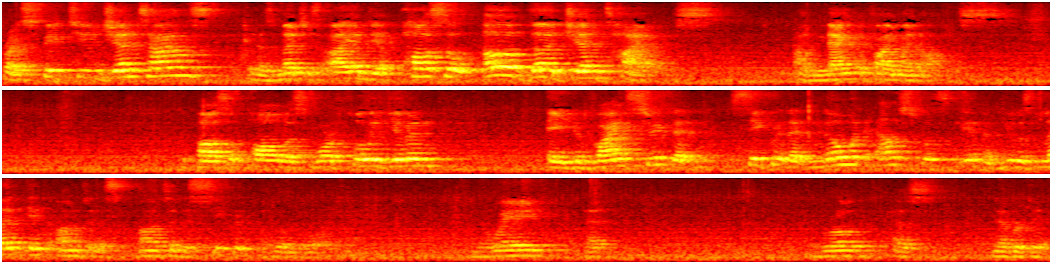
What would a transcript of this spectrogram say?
For I speak to you, Gentiles, inasmuch as I am the apostle of the Gentiles. I magnify mine office. Apostle Paul was more fully given a divine secret that, secret that no one else was given. He was let in onto, this, onto the secret of the Lord in a way that the world has never been.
